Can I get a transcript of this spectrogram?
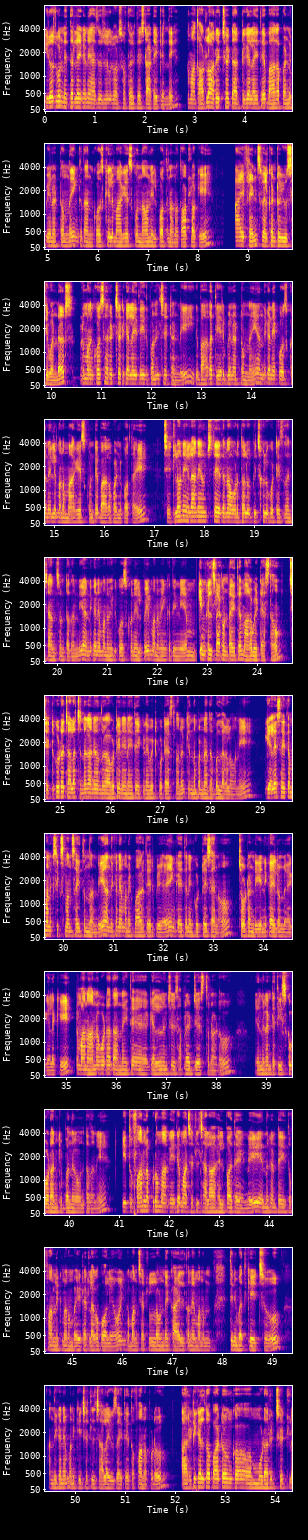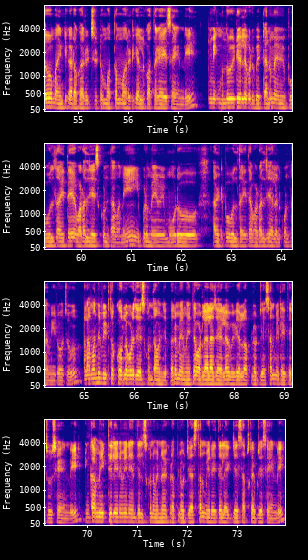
ఈ రోజు కూడా నిద్ర లేగానే యాజ్ యూజువల్గా వర్షంతో అయితే స్టార్ట్ అయిపోయింది. మా తోటలో అరటి చెట్టు అరటికాయలు అయితే బాగా పండిపోయినట్టుంది. ఇంకా దాని కోసుకెళ్ళి మాగేసుకుందామని వెళ్ళిపోతున్నాను తోటలోకి. Hi friends welcome to UC Wonders ఇప్పుడు మనం కోసే అరటి చెట్టుకాయలు అయితే ఇది పండ్ల చెట్టు అండి. ఇది బాగా తేరిపోయినట్టు ఉన్నాయి అందుకనే కోసుకొని వెళ్ళి మనం మాగేసుకుంటే బాగా పండిపోతాయి. చెట్లోనే ఇలానే ఉంచితే ఏదైనా ఉడతలు పిచ్చుకలు కొట్టేసేదని ఛాన్స్ ఉంటుందండి. అందుకనే మనం ఇది కోసుకొని వెళ్ళిపోయి మనం ఇంకా దీన్ని ఏం కెమికల్స్ లేకుండా అయితే మాగబెట్టేస్తాం. చెట్టు కూడా చాలా చిన్నగానే ఉంది కాబట్టి నేనైతే ఇక్కడే పెట్టి కొట్టేస్తున్నాను. కింద పడిన దెబ్బలు తగలవని. గెలేస్ అయితే మనకి సిక్స్ మంత్స్ అవుతుందండి అందుకనే మనకి బాగా తెరిపోయాయి. ఇంకైతే నేను కొట్టేశాను. చూడండి ఎన్ని కాయలు ఉన్నాయి గెలకి. మా నాన్న కూడా దాన్ని అయితే గెల నుంచి సపరేట్ చేస్తున్నాడు. ఎందుకంటే తీసుకుపోవడానికి ఇబ్బందిగా ఉంటుందని. ఈ తుఫాన్లప్పుడు మాకైతే మా చెట్లు చాలా హెల్ప్ అవుతాయండి. ఎందుకంటే ఈ తుఫాన్లకి మనం బయట ఎట్లాగో పోలేము. ఇంకా మన చెట్లలో ఉండే కాయలతోనే మనం తిని బతికేయచ్చు. అందుకనే మనకి చెట్లు చాలా యూజ్ అవుతాయి తుఫాన్ అప్పుడు అరటికాయలతో పాటు ఇంకో మూడు అరటి చెట్లు మా ఇంటికాడ ఒక అరటి చెట్టు మొత్తం అరటికాయలు కొత్తగా వేసాయండి. మీకు ముందు వీడియోలో కూడా పెట్టాను మేము ఈ పువ్వులతో అయితే వడలు చేసుకుంటామని. ఇప్పుడు మేము ఈ మూడు అరటి పువ్వులతో అయితే వడలు చేయాలనుకుంటున్నాం ఈరోజు. చాలా మంది వీటితో కూరలు కూడా చేసుకుంటామని చెప్పారు. మేమైతే వడలు ఎలా చేయాలో వీడియోలో అప్లోడ్ చేస్తాను మీరైతే చూసేయండి. ఇంకా మీకు తెలియనివి నేను తెలుసుకున్నవి ఇక్కడ అప్లోడ్ చేస్తాను. మీరైతే లైక్ చేసి సబ్స్క్రైబ్ చేసేయండి.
